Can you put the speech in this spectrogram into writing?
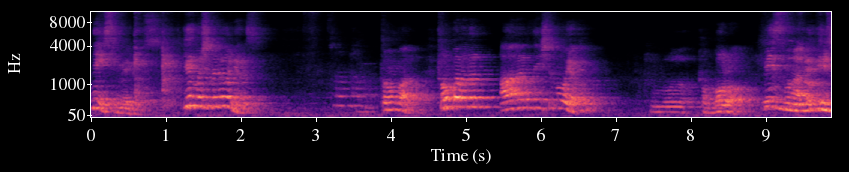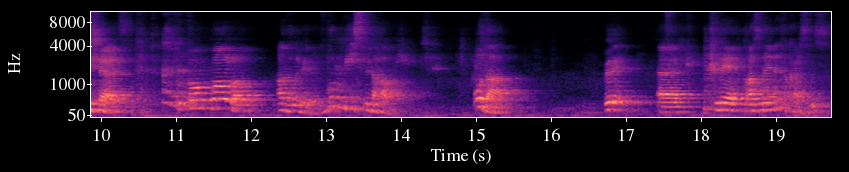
ne isim veriyoruz? Yılbaşında ne oynuyoruz? Tombala. Tombalanın ağlarını değiştirme o yapın. Tombolu. Tombolo. Biz buna ne diyeceğiz? Tombolo adını veriyoruz. Bunun bir ismi daha var. O da böyle e, küreye, kazmaya ne takarsınız?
